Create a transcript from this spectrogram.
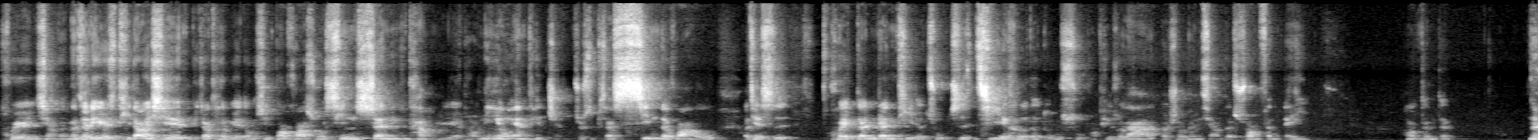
会有影响的。那这里也提到一些比较特别的东西，包括说新生抗原哈，neoantigen 就是比较新的化合物，而且是会跟人体的组织结合的毒素哈，比如说大家耳熟能详的双酚 A，好等等。那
